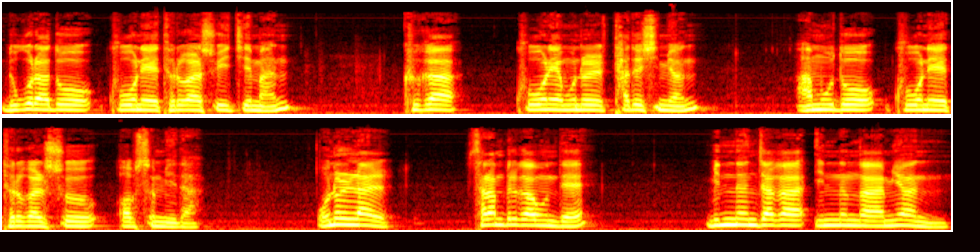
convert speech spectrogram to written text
누구라도 구원에 들어갈 수 있지만 그가 구원의 문을 닫으시면 아무도 구원에 들어갈 수 없습니다. 오늘날 사람들 가운데 믿는 자가 있는가 하면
